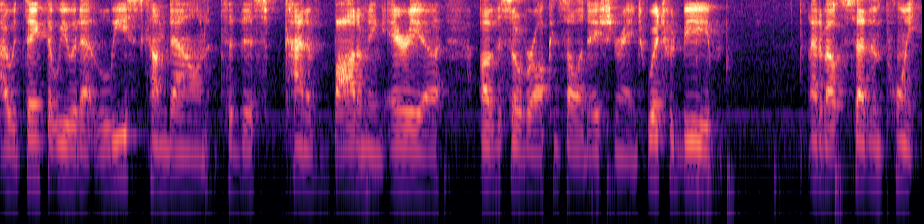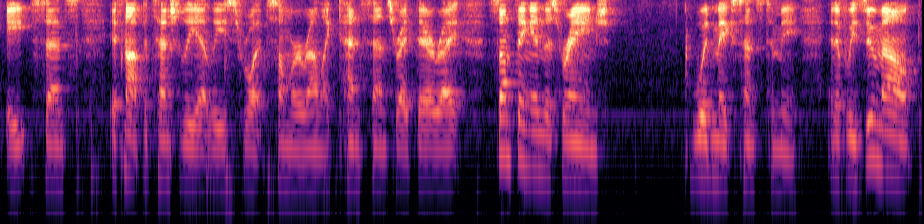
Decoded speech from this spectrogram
I would think that we would at least come down to this kind of bottoming area of this overall consolidation range, which would be at about 7.8 cents, if not potentially at least what somewhere around like 10 cents right there, right? Something in this range would make sense to me. And if we zoom out,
